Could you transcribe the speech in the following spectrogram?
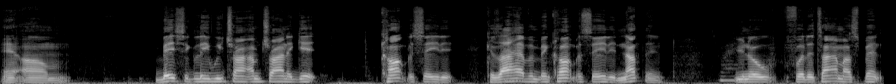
and um, basically we try. I'm trying to get compensated because I haven't been compensated nothing. Right. You know, for the time I spent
